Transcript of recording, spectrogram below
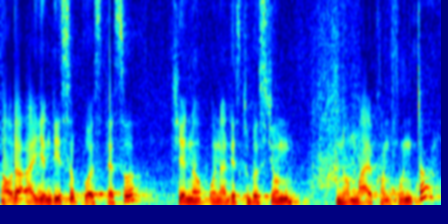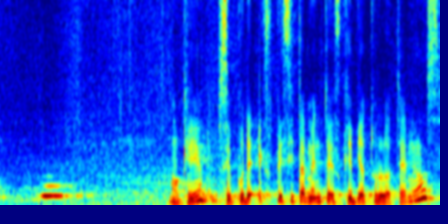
Ahora alguien dice, pues eso tiene una distribución normal conjunta. Ok, se puede explícitamente escribir todos los términos.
